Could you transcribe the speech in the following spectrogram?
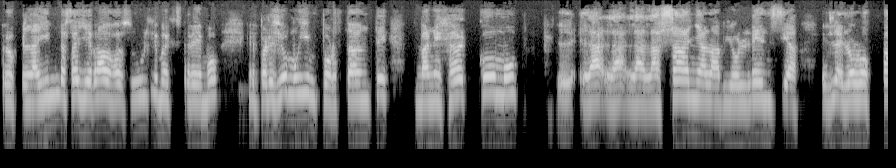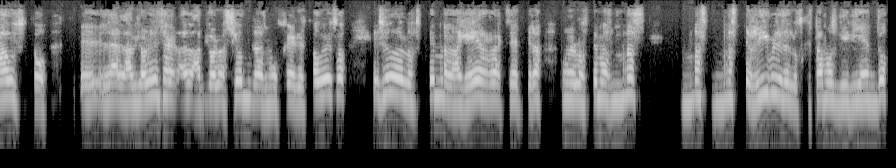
pero que en la India se ha llevado a su último extremo, me pareció muy importante manejar cómo la, la, la, hazaña, la violencia, el, holocausto, eh, la, violencia, la, violación de las mujeres, todo eso es uno de los temas, la guerra, etcétera, uno de los temas más más, más terribles de los que estamos viviendo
